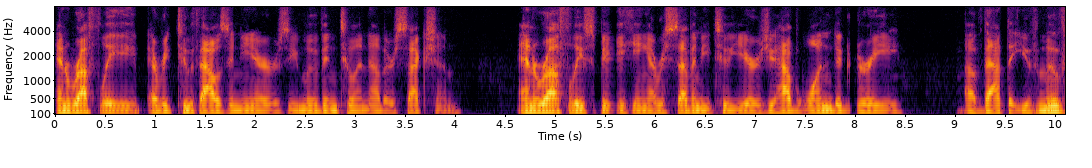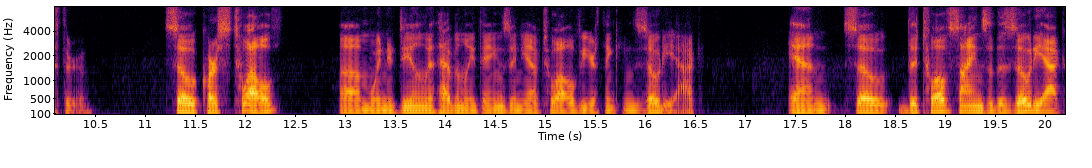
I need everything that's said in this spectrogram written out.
And roughly every 2,000 years, you move into another section. And roughly speaking, every 72 years, you have one degree of that that you've moved through. So, of course, 12, um, when you're dealing with heavenly things and you have 12, you're thinking zodiac. And so the 12 signs of the zodiac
